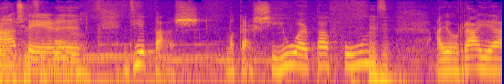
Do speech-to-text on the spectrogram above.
Atëherë, dje pashë, më ka shijuar pa fund, mhm. ajo rrahja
